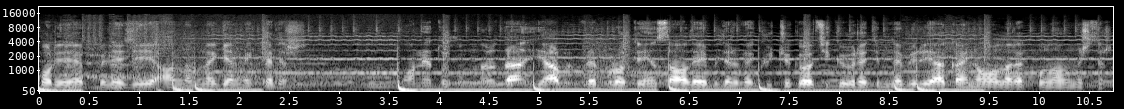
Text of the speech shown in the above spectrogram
koruyabileceği anlamına gelmektedir. Bamya tohumları da yağ ve protein sağlayabilir ve küçük ölçekli üretimde bir yağ kaynağı olarak kullanılmıştır.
